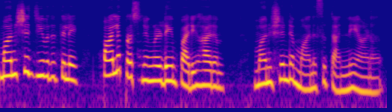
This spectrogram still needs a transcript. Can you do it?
മനുഷ്യജീവിതത്തിലെ പല പ്രശ്നങ്ങളുടെയും പരിഹാരം മനുഷ്യന്റെ മനസ്സ് തന്നെയാണ്.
